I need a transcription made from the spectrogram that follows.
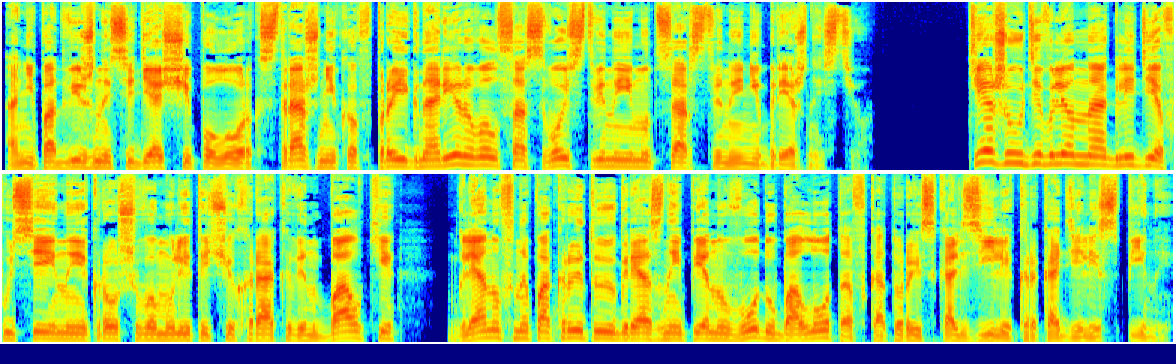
а неподвижно сидящий полуорг стражников проигнорировал со свойственной ему царственной небрежностью. Те же, удивленно оглядев усеянные крошевом улиточьих раковин балки, глянув на покрытую грязной пену воду болота, в которой скользили крокодили спины,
